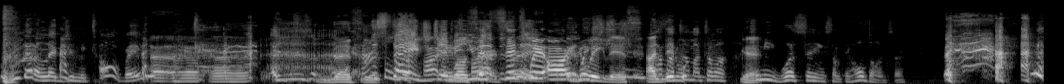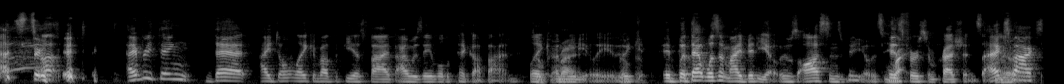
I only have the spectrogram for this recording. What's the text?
We gotta let Jimmy talk, baby. That's the stage jimmy Well, you since- since we're arguing Wait, this, I time did- out, time out, time out. Go. Jimmy was saying something. Hold on, sir. Stupid. Everything that I don't like about the PS5, I was able to pick up on like Okay. Right. immediately. Like, Okay. it- but that wasn't my video. It was Austin's video. It's his Right. first impressions. The Xbox,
